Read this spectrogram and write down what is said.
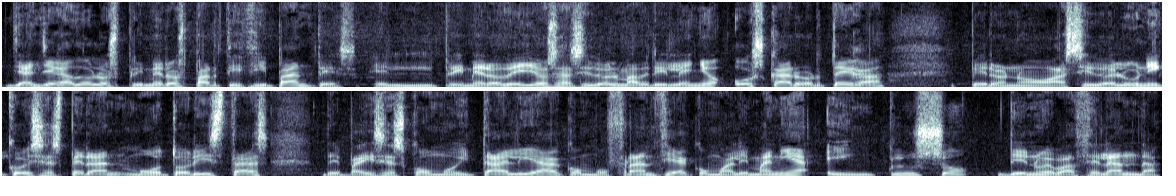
ya han llegado los primeros participantes. El primero de ellos ha sido el madrileño Óscar Ortega, pero no ha sido el único y se esperan motoristas de países como Italia, como Francia, como Alemania e incluso de Nueva Zelanda.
